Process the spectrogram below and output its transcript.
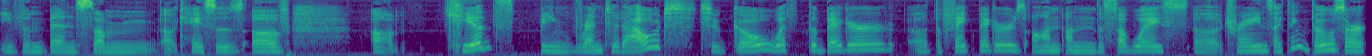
even been some uh, cases of um, kids being rented out to go with the beggar, uh, the fake beggars on on the subway uh, trains. I think those are,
